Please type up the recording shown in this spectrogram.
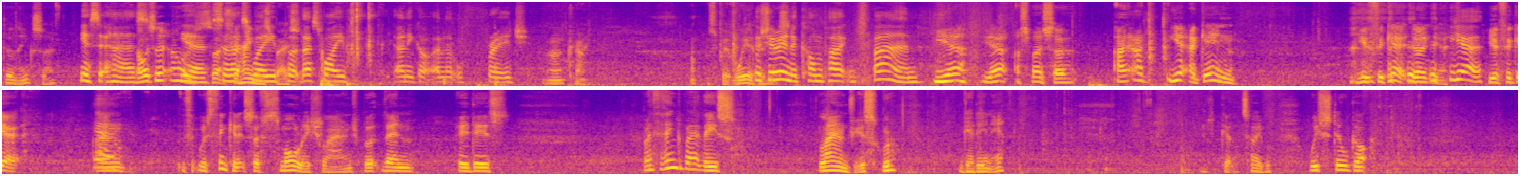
Don't think so. Yes, it has. Oh, is it? Oh, yeah, so that's so that's hanging where you space. put. That's why you've only got a little fridge Okay. Oh, that's a bit weird. because you're it? in a compact van. Yeah, yeah, I suppose so. I, I, yeah, again, you forget, don't you? Yeah. You forget. Yeah. And was thinking it's a smallish lounge, but then it is. When I think about these lounges, well, get in here. Just get the table. We've still got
